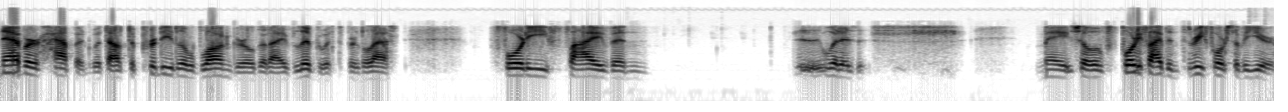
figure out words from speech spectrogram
never happened without the pretty little blonde girl that I've lived with for the last 45 and uh, what is it? May. So 45 and three fourths of a year.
